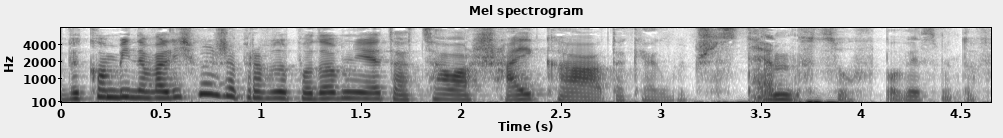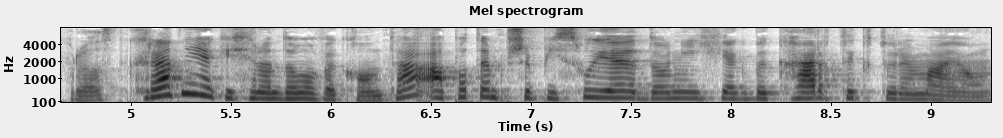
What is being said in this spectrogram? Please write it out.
Wykombinowaliśmy, że prawdopodobnie ta cała szajka, tak jakby przestępców, powiedzmy to wprost, kradnie jakieś randomowe konta, a potem przypisuje do nich jakby karty, które mają.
